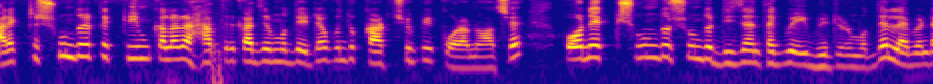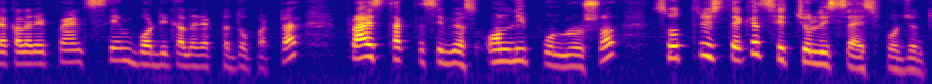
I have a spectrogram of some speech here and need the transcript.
আর একটা সুন্দর একটা ক্রিম কালারের হাতের কাজের মধ্যে এটাও কিন্তু কাটছুপি করানো আছে। অনেক সুন্দর সুন্দর ডিজাইন থাকবে এই ভিডিওর মধ্যে। ল্যাভেন্ডার কালারের প্যান্ট সেম বডি কালারের একটা দোপাট্টা। প্রাইস থাকতেছে বিয়াস অনলি পনেরোশো, ছত্রিশ থেকে ছেচল্লিশ সাইজ পর্যন্ত।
